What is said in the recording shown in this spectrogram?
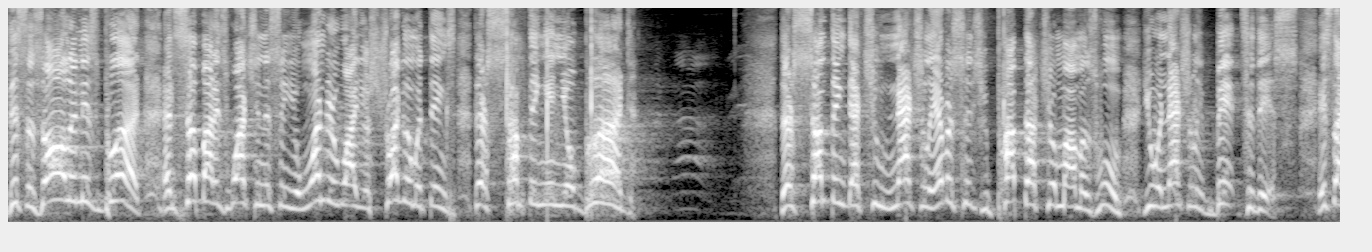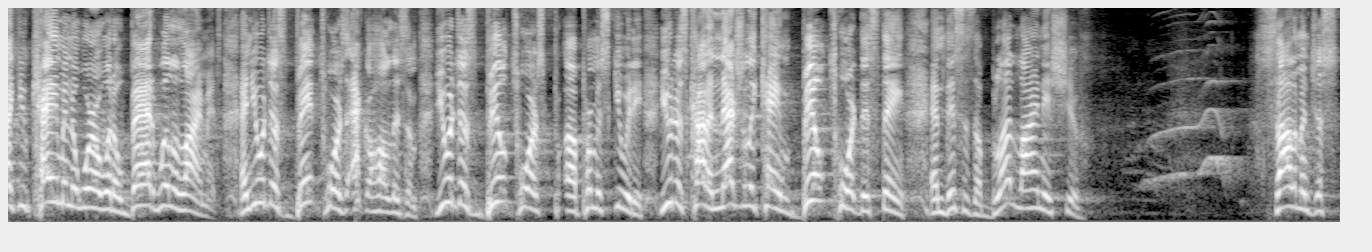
This is all in his blood. And somebody's watching this and you wonder why you're struggling with things. There's something in your blood. There's something that you naturally, ever since you popped out your mama's womb, you were naturally bent to this. It's like you came in the world with a bad will alignment and you were just bent towards alcoholism. You were just built towards uh, promiscuity. You just kind of naturally came built toward this thing. And this is a bloodline issue. Solomon just,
